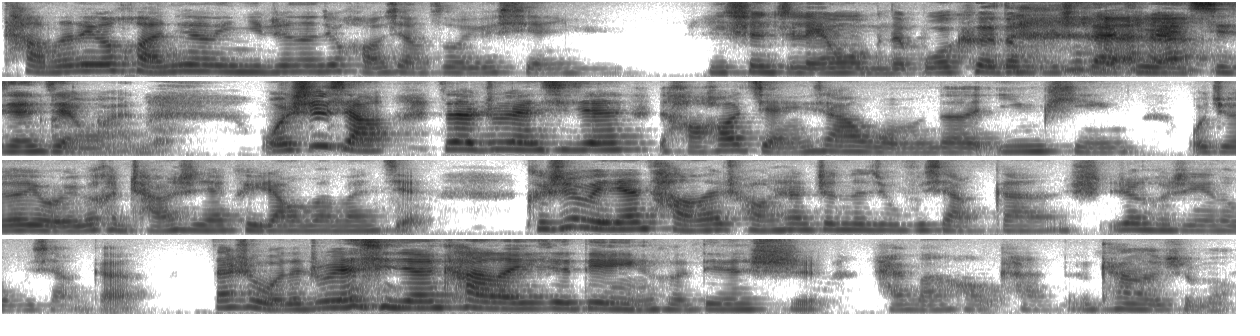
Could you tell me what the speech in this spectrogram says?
躺在那个环境里，你真的就好想做一个咸鱼。你甚至连我们的播客都不是在住院期间剪完的。我是想在住院期间好好剪一下我们的音频，我觉得有一个很长时间可以让我慢慢剪。可是每天躺在床上，真的就不想干任何事情都不想干。但是我在住院期间看了一些电影和电视，还蛮好看的。你看了什么？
